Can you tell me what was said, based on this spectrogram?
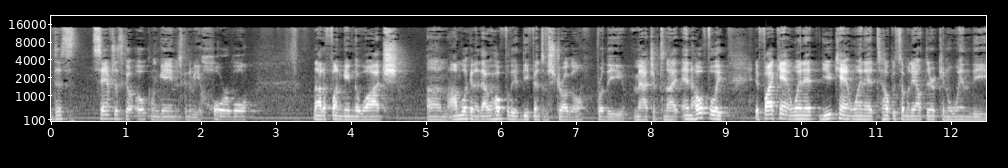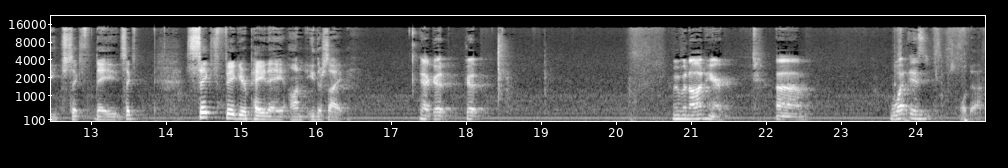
this San Francisco Oakland game is going to be horrible. Not a fun game to watch. Um, I'm looking at that. Hopefully, a defensive struggle for the matchup tonight, and hopefully, if I can't win it, you can't win it. Hopefully, somebody out there can win the six day six six figure payday on either side. Yeah, good, good. Moving on here. Um, what is with that.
